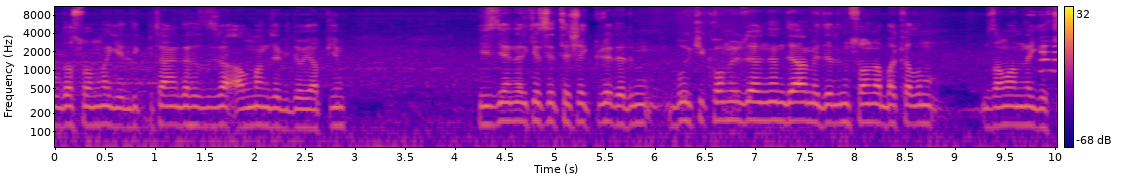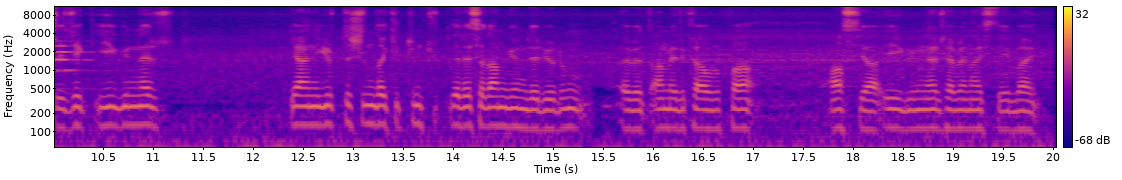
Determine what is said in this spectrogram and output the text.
burada sonuna geldik. Bir tane de hızlıca Almanca video yapayım. İzleyen herkese teşekkür ederim. Bu iki konu üzerinden devam edelim. Sonra bakalım zaman ne geçecek. İyi günler. Yani yurt dışındaki tüm Türklere selam gönderiyorum. Evet Amerika, Avrupa, Asya iyi günler. Have a nice day. Bye.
